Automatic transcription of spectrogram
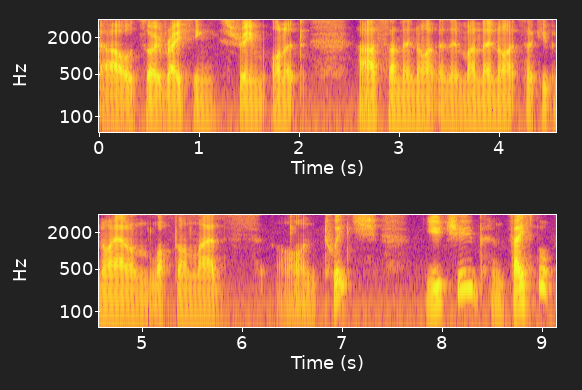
Uh, sorry, racing stream on it uh, Sunday night and then Monday night. So keep an eye out on Locked On Lads on Twitch, YouTube, and Facebook.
